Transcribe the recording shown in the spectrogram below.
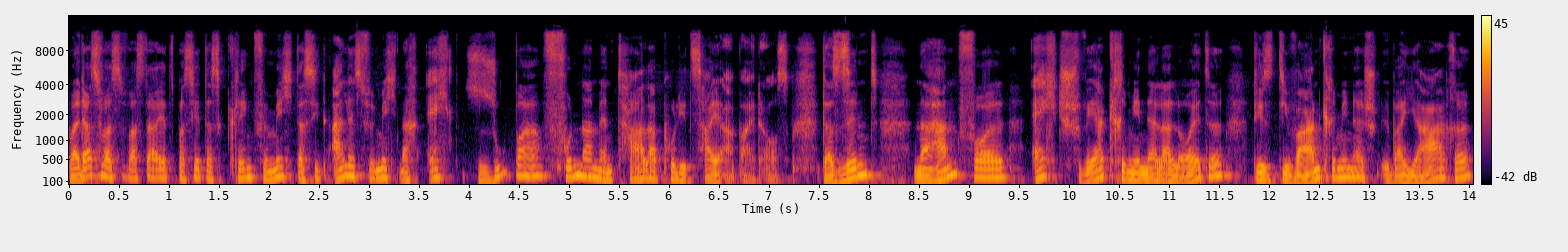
Weil das, was, was da jetzt passiert, das klingt für mich, das sieht alles für mich nach echt echt super fundamentaler Polizeiarbeit aus. Das sind eine Handvoll echt schwer krimineller Leute, die, die waren kriminell schon über Jahre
